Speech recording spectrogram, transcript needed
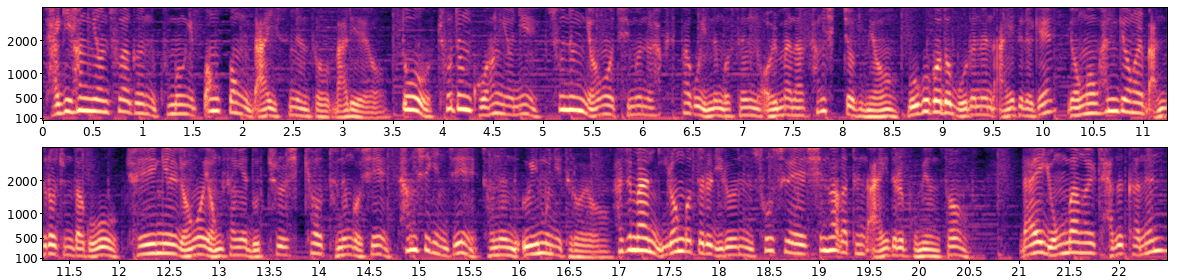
자기 학년 수학은 구멍이 뻥뻥 나 있으면서 말이에요. 또 초등 고학년이 수능 영어 지문을 학습하고 있는 것은 얼마나 상식적이며 모국어도 모르는 아이들에게 영어 환경을 만들어준다고 죄행일 영어 영상에 노출시켜 두는 것이 상식인지 저는 의문이 들어요. 하지만 이런 것들을 이룬 소수의 신화 같은 아이들을 보면서 나의 욕망을 자극하는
